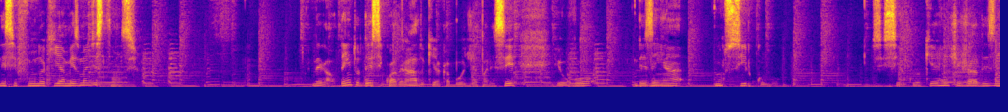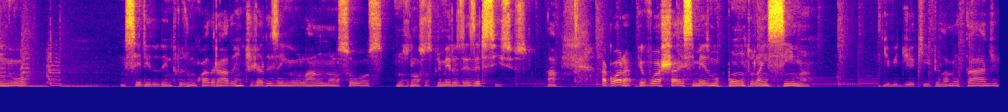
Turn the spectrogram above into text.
nesse fundo aqui a mesma distância. Legal. Dentro desse quadrado que acabou de aparecer, eu vou desenhar um círculo. Esse círculo aqui a gente já desenhou inserido dentro de um quadrado, a gente já desenhou lá no nossos, nos nossos primeiros exercícios. Tá? Agora eu vou achar esse mesmo ponto lá em cima, dividir aqui pela metade,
